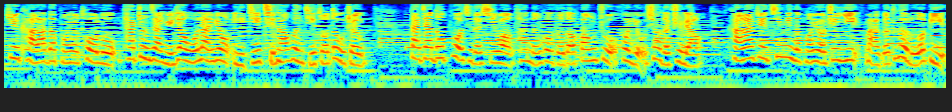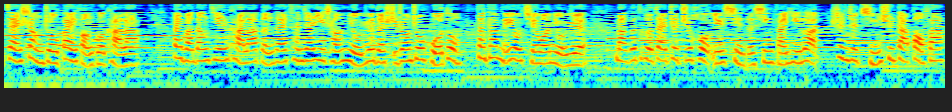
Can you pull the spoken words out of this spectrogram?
据卡拉的朋友透露，她正在与药物滥用以及其他问题做斗争。大家都迫切的希望她能够得到帮助或有效的治疗。卡拉最亲密的朋友之一马格特罗比在上周拜访过卡拉。拜访当天，卡拉本该参加一场纽约的时装周活动，但她没有前往纽约。马格特在这之后也显得心烦意乱，甚至情绪大爆发。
